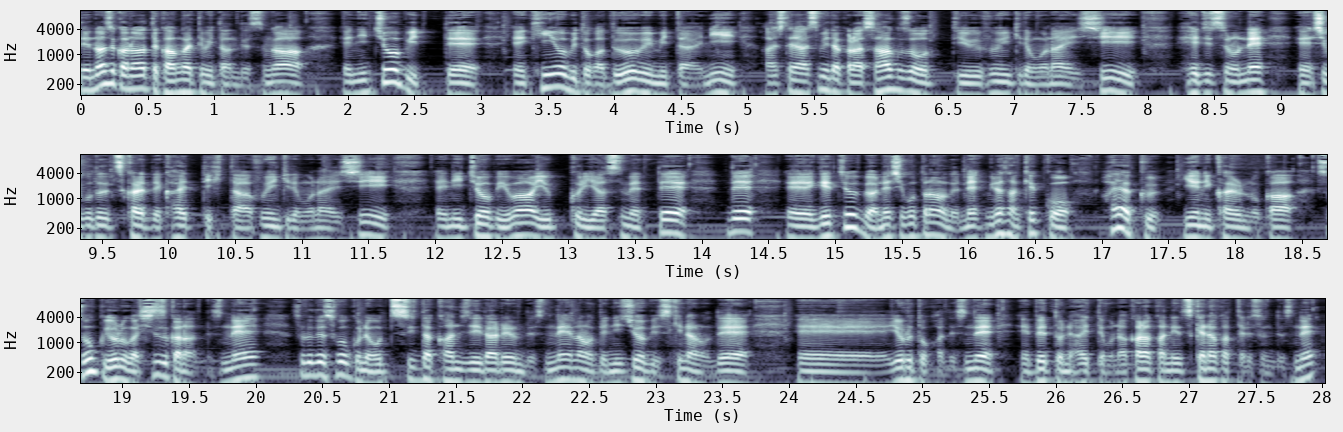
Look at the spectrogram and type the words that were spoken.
で、なぜかなって考えてみたんですが、え日曜日って、え金曜日とか土曜日みたいに明日休みだから騒ぐぞっていう雰囲気でもないし、平日のね、え仕事で疲れて帰ってきた雰囲気でもないし、え日曜日はゆっくり休めて、で、え月曜日はね、仕事なのでね、皆さん結構早く家に帰るのか、すごく夜が静かなんですね。それですごくね、落ち着いた感じでいられるれるんですね。なので日曜日好きなので、えー、夜とかですね、ベッドに入ってもなかなか寝つけなかったりするんですね。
